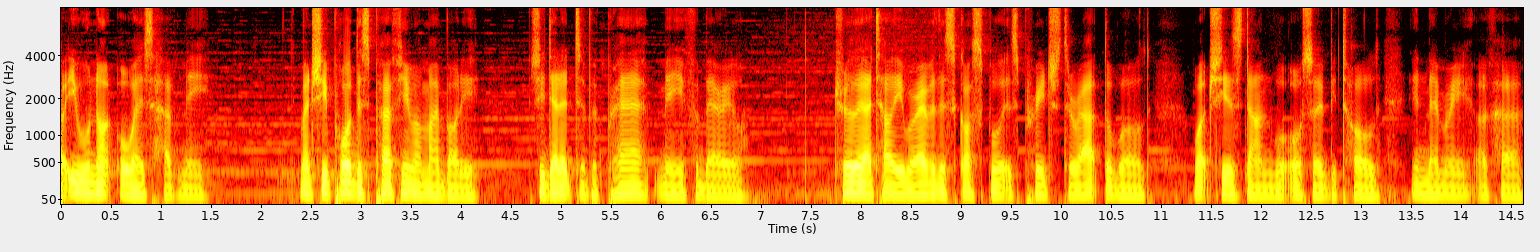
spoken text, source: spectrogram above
but you will not always have me. When she poured this perfume on my body, she did it to prepare me for burial. Truly I tell you, wherever this gospel is preached throughout the world, what she has done will also be told in memory of her.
